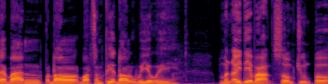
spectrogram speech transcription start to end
ដែលបានផ្ដល់បទសម្ភាសន៍ដល់ VOA មិនអីទេបាទសូមជូនពរ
